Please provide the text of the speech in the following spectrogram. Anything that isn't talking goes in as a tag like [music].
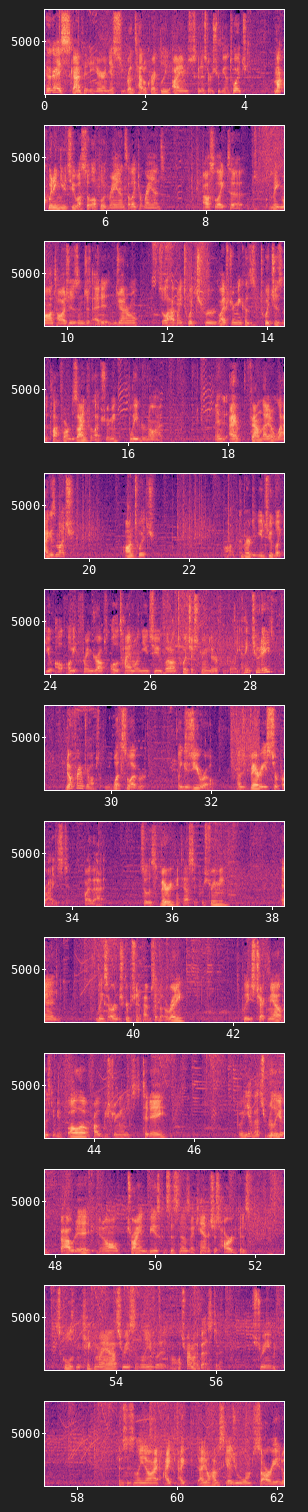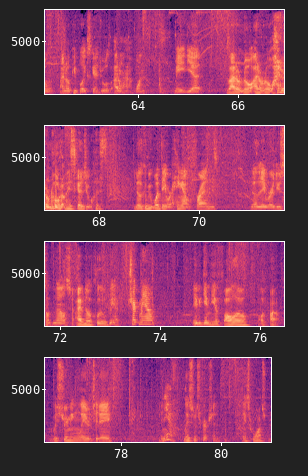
Hey guys, Skyinfinity here, and yes, you read the title correctly. I am just going to start streaming on Twitch. I'm not quitting YouTube, I'll still upload rants. I like to rant. I also like to make montages and just edit in general. So I'll have my Twitch for live streaming because Twitch is the platform designed for live streaming, believe it or not. And I found that I don't lag as much on Twitch uh, compared to YouTube. Like you, I'll, I'll get frame drops all the time on YouTube, but on Twitch I streamed there for like I think two days, no frame drops whatsoever, like zero. I was very surprised by that. So it's very fantastic for streaming. And links are in description if I haven't said that already. Please check me out. Please give me a follow. I'll probably be streaming today. But yeah, that's really about it. You know, I'll try and be as consistent as I can. It's just hard because school's been kicking my ass recently, but I'll try my best to stream consistently. You know, I, I, I, I don't have a schedule. I'm sorry. I don't. I know people like schedules. I don't have one made yet because I don't know. I don't know. [laughs] I don't know what my schedule is. You know, it could be one day where I hang out with friends, another day where I do something else. I have no clue. But yeah, check me out. Maybe give me a follow. I'll probably be streaming later today. And yeah, links in the description. Thanks for watching.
